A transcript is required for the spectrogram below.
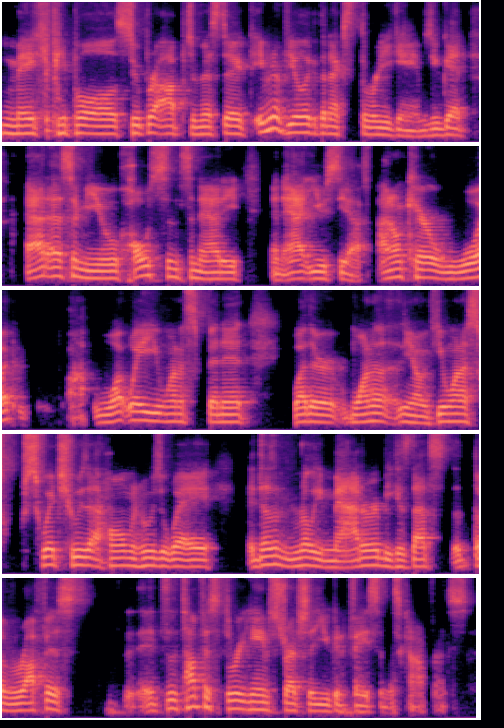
make people super optimistic. Even if you look at the next three games, you get at SMU, host Cincinnati, and at UCF. I don't care what what way you want to spin it, whether one of you know if you want to switch who's at home and who's away. It doesn't really matter because that's the, roughest. It's the toughest three game stretch that you can face in this conference.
